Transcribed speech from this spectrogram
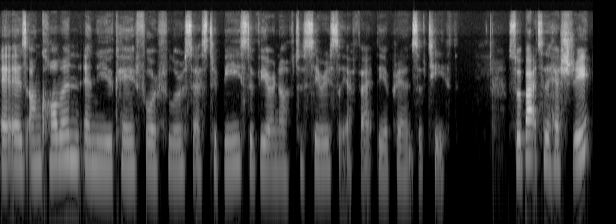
It is uncommon in the UK for fluorosis to be severe enough to seriously affect the appearance of teeth. So, back to the history.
